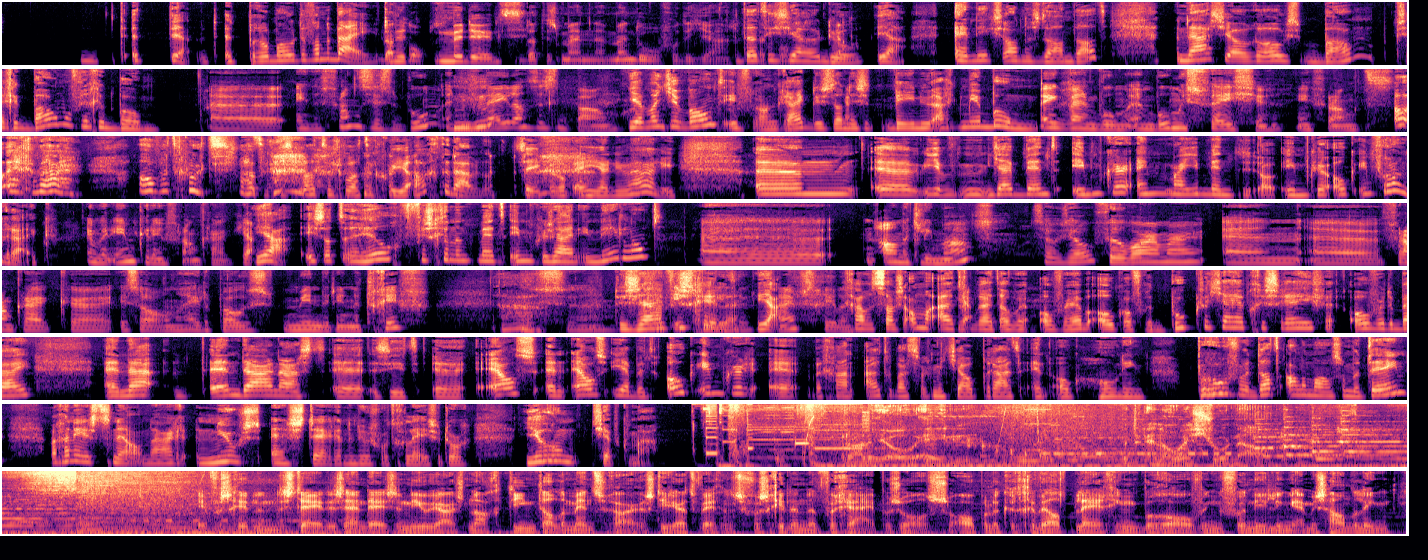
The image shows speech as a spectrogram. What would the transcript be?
het, ja, het promoten van de bij. Dat klopt. Me dunkt. Dat is mijn, uh, mijn doel voor dit jaar. Dat, dat is jouw doel, ja. ja. En niks anders dan dat. Naast jouw roos Baum, zeg ik baum of zeg ik boom? Uh, in het Frans is het boom en in het mm -hmm. Nederlands is het baum. Ja, want je woont in Frankrijk, dus dan is het, ben je nu eigenlijk meer boom. Ik ben boom en boom is feestje in Frans. Oh, echt waar? Oh, wat goed. Wat, wat, wat een goede achternaam. Zeker op 1 januari. Um, uh, je, jij bent imker, en, maar je bent imker ook in Frankrijk. Ik ben imker in Frankrijk, ja. Ja, is dat heel verschillend met imker zijn in Nederland? Uh, een ander klimaat sowieso, veel warmer. En uh, Frankrijk uh, is al een hele poos minder in het gif. Ah, dus, uh, er zijn verschillen. Ja, zijn verschillen. Gaan we het straks allemaal uitgebreid ja. over, over, hebben. Ook over het boek dat jij hebt geschreven, over de bij. En, na, en daarnaast uh, zit uh, Els. En Els, jij bent ook imker. we gaan uitgebreid straks met jou praten en ook honing proeven. Dat allemaal zo meteen. We gaan eerst snel naar Nieuws en Sterren. En de nieuws wordt gelezen door Jeroen Tjepkema. Radio 1, het NOS-journaal. In verschillende steden zijn deze nieuwjaarsnacht tientallen mensen gearresteerd... wegens verschillende vergrijpen, zoals openlijke geweldpleging, beroving, vernieling en mishandeling.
